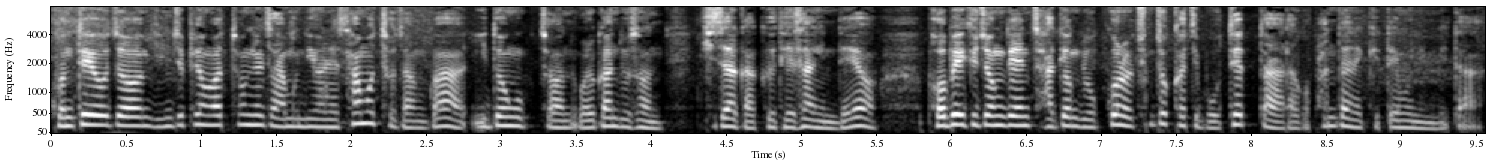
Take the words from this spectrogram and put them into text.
권태호 전 민주평화통일자문위원회 사무처장과 이동욱 전 월간조선 기자가 그 대상인데요. 법에 규정된 자격 요건을 충족하지 못했다라고 판단했기 때문입니다.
